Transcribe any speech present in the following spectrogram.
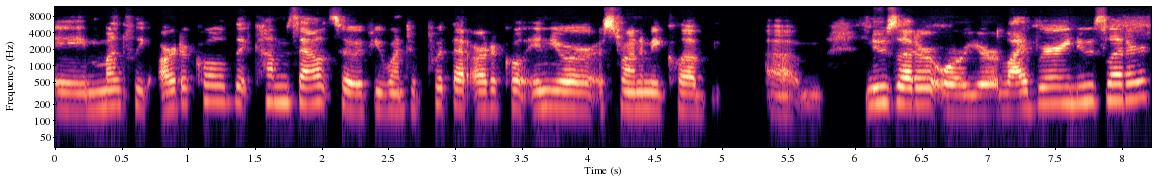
a monthly article that comes out. So if you want to put that article in your astronomy club um, newsletter or your library newsletter,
